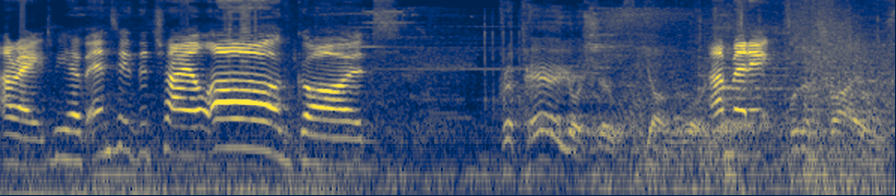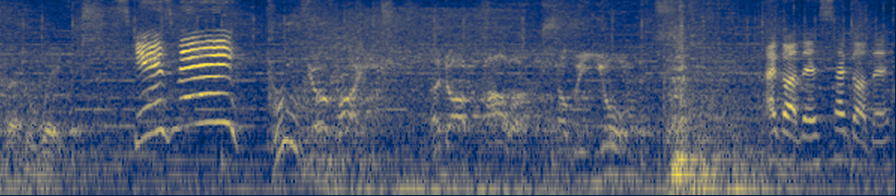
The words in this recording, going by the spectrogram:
Alright, we have entered the trial. Oh, God. Prepare yourself, young warrior, I'm ready. for the trials that await. Excuse me! Prove your might, and our power shall be yours. I got this, I got this.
